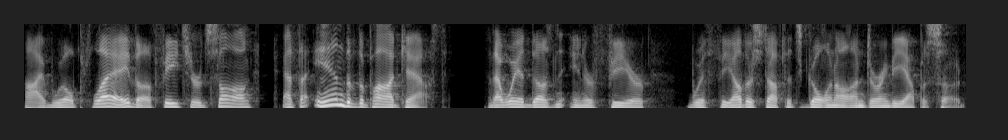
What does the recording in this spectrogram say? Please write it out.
I will play the featured song at the end of the podcast. And that way it doesn't interfere with the other stuff that's going on during the episode.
